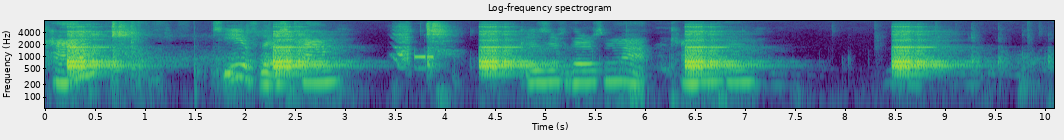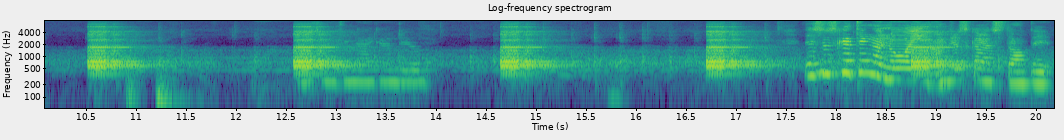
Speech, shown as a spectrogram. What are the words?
cam see if there's cam. Because if there's not cam, then... Nothing I can do. This is getting annoying. I'm just gonna stop it.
